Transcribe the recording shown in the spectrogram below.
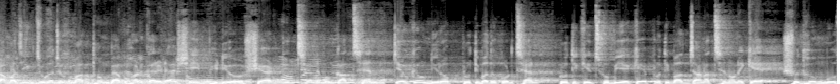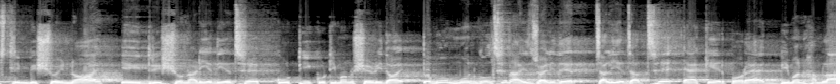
সামাজিক যোগাযোগ মাধ্যম ব্যবহারকারীরা সেই ভিডিও শেয়ার দিচ্ছেন এবং কাঁদছেন। কেউ কেউ নীরব প্রতিবাদও করছেন। প্রতীকী ছবি এঁকে প্রতিবাদ জানাচ্ছেন অনেকে। শুধু মুসলিম বিশ্বই নয়, এই দৃশ্য নাড়িয়ে দিয়েছে কোটি কোটি মানুষের হৃদয়। তবু মন গলছে না ইসরায়েলিদের। চালিয়ে যাচ্ছে একের পর এক বিমান হামলা।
